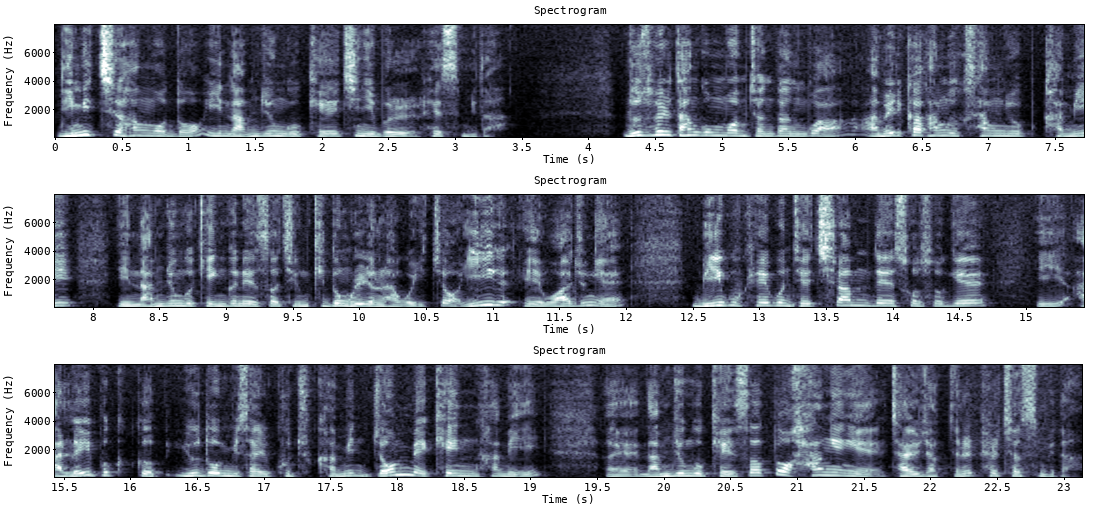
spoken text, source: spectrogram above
니미츠 항모도 이 남중국해에 진입을 했습니다. 루스벨트 항공모함 전단과 아메리카 강속 상륙함이 이 남중국해 인근에서 지금 기동 훈련을 하고 있죠. 이 와중에 미국 해군 제7함대 소속의 이 알레이프급 유도 미사일 구축함인 존 맥케인 함이 남중국해에서 또 항행의 자유작전을 펼쳤습니다.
